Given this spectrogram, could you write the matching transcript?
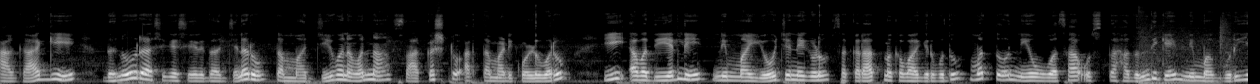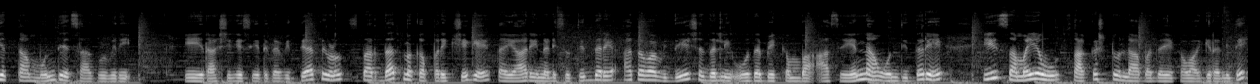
ಹಾಗಾಗಿ ಧನು ರಾಶಿಗೆ ಸೇರಿದ ಜನರು ತಮ್ಮ ಜೀವನವನ್ನು ಸಾಕಷ್ಟು ಅರ್ಥ ಮಾಡಿಕೊಳ್ಳುವರು. ಈ ಅವಧಿಯಲ್ಲಿ ನಿಮ್ಮ ಯೋಜನೆಗಳು ಸಕಾರಾತ್ಮಕವಾಗಿರುವುದು ಮತ್ತು ನೀವು ಹೊಸ ಉತ್ಸಾಹದೊಂದಿಗೆ ನಿಮ್ಮ ಗುರಿಯತ್ತ ಮುಂದೆ ಸಾಗುವಿರಿ. ಈ ರಾಶಿಗೆ ಸೇರಿದ ವಿದ್ಯಾರ್ಥಿಗಳು ಸ್ಪರ್ಧಾತ್ಮಕ ಪರೀಕ್ಷೆಗೆ ತಯಾರಿ ನಡೆಸುತ್ತಿದ್ದರೆ ಅಥವಾ ವಿದೇಶದಲ್ಲಿ ಓದಬೇಕೆಂಬ ಆಸೆಯನ್ನು ಹೊಂದಿದ್ದರೆ ಈ ಸಮಯವು ಸಾಕಷ್ಟು ಲಾಭದಾಯಕವಾಗಿರಲಿದೆ.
